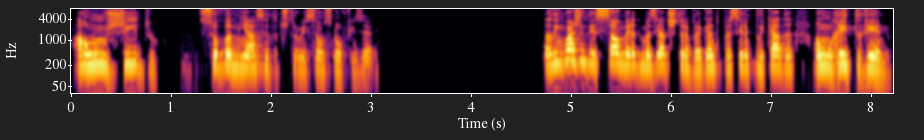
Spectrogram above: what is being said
ao ungido sob ameaça de destruição se não o fizerem. A linguagem desse salmo era demasiado extravagante para ser aplicada a um rei terreno.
